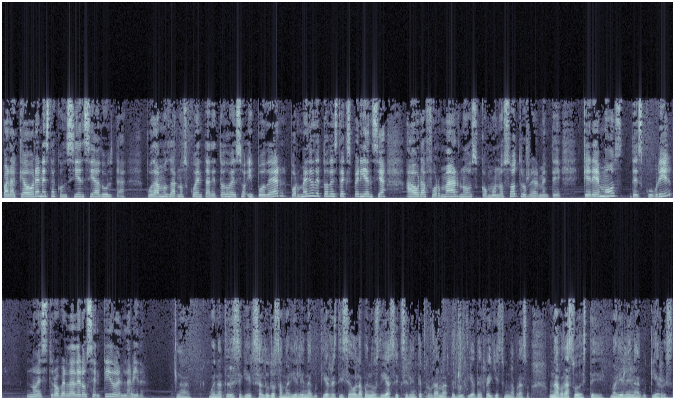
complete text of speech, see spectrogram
para que ahora en esta conciencia adulta podamos darnos cuenta de todo eso y poder, por medio de toda esta experiencia, ahora formarnos como nosotros realmente queremos descubrir nuestro verdadero sentido en la vida. Claro. Bueno, antes de seguir, saludos a María Elena Gutiérrez. Dice, hola, buenos días, excelente programa, feliz Día de Reyes, un abrazo. Un abrazo, este, María Elena Gutiérrez.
